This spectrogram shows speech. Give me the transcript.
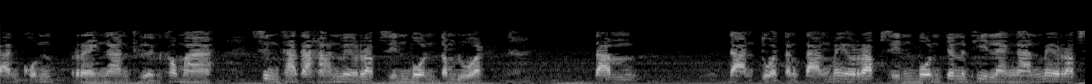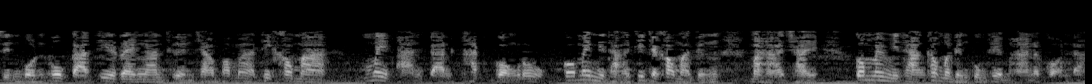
การขนแรงงานเถื่อนเข้ามา ซึ่งถ้าทหารไม่รับสินบนตำรวจ ตาม ด่านตรวจต่างๆ ไม่รับสินบน เจ้าหน้าที่แรงงานไม่รับสินบน โอกาสที่แรงงานเถื่อนชาวพม่าที่เข้ามาไม่ผ่านการคัดกรองโรค ก็ไม่มีทางที่จะเข้ามาถึงมหาชัย ก็ไม่มีทางเข้ามาถึงกรุงเทพมหานครได้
